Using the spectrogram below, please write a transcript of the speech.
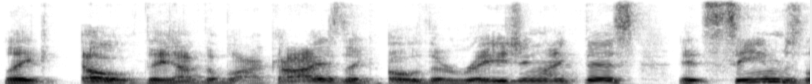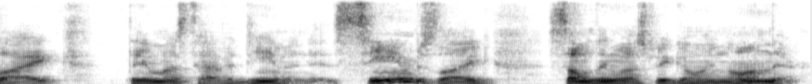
like, oh, they have the black eyes, like, oh, they're raging like this. It seems like they must have a demon. It seems like something must be going on there.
